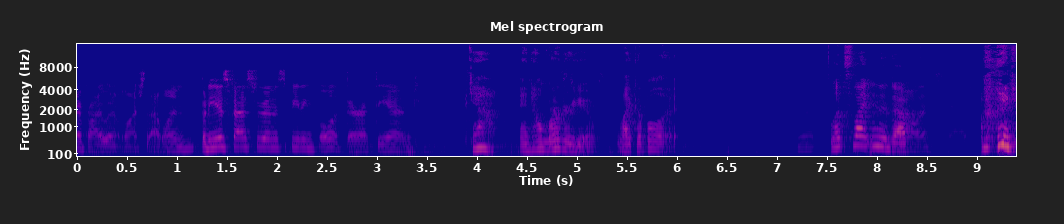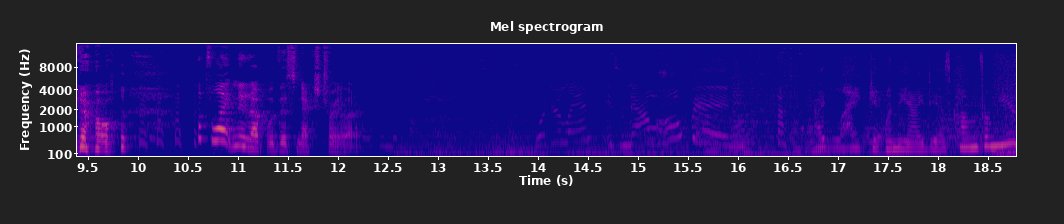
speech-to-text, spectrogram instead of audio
I probably wouldn't watch that one. But he is faster than a speeding bullet there at the end. Yeah, and he'll murder you like a bullet. Yep. Let's lighten it oh, up. Oh, that's sad. I know. Let's lighten it up with this next trailer. Wonderland is now open. I like it when the ideas come from you.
